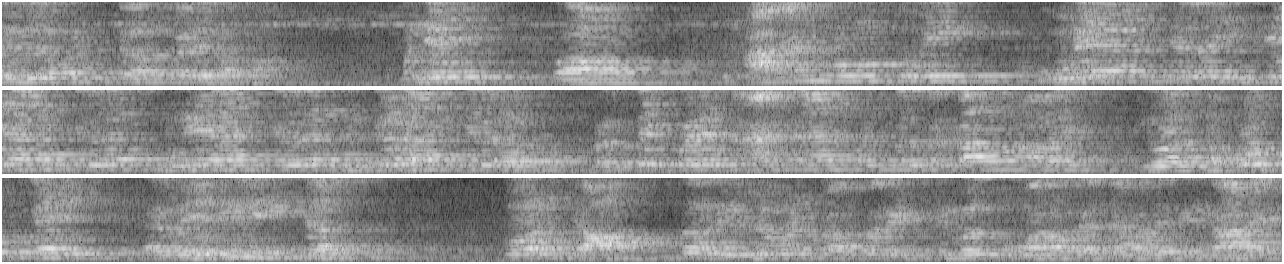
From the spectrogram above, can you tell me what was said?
रिलेव्हंट टर्मकडे जाता. म्हणजे आयन म्हणून तुम्ही पुणे ऍड केलं इंडिया ऍड केलं पुणे ऍड केलं नगर ऍड केलं प्रत्येक वेळेस अँड अँड म्हटलं तर काय होणार आहे? You are suppose to get a very little पण जास्त रिलेव्हंट असं रिट्रीवल तुम्हाला त्याच्यामध्ये मिळणार आहे.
